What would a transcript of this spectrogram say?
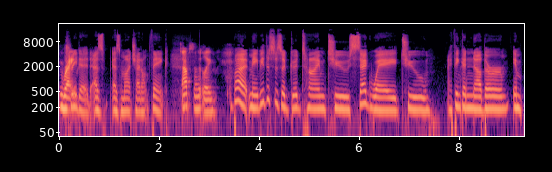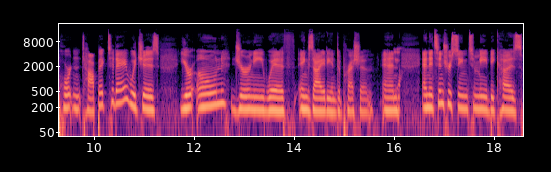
right. treated as as much, I don't think. Absolutely. But maybe this is a good time to segue to I think another important topic today, which is your own journey with anxiety and depression. And yeah. and it's interesting to me because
